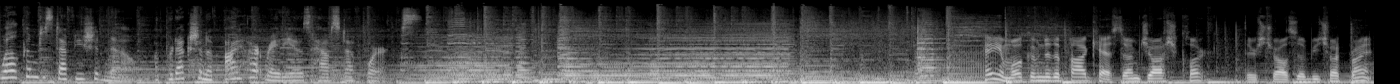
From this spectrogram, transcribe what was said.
Welcome to Stuff You Should Know, a production of iHeartRadio's How Stuff Works. Hey, and welcome to the podcast. I'm Josh Clark. There's Charles W. Chuck Bryant.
